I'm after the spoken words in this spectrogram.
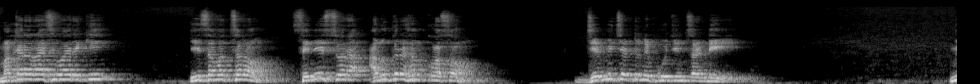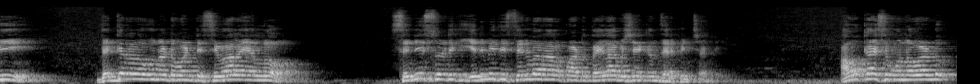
మకర రాశి వారికి ఈ సంవత్సరం శనీశ్వర అనుగ్రహం కోసం జమ్మి చెట్టుని పూజించండి. మీ దగ్గరలో ఉన్నటువంటి శివాలయంలో శనీశ్వరుడికి ఎనిమిది శనివారాల పాటు తైలాభిషేకం జరిపించండి. అవకాశం ఉన్నవాళ్ళు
